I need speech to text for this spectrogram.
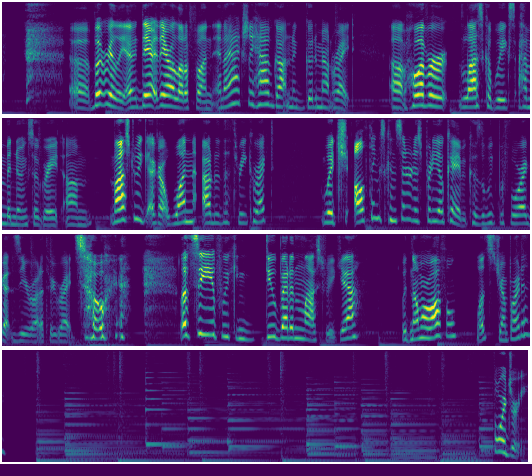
uh, but really, I mean, they're, they're a lot of fun, and I actually have gotten a good amount right. Um, however, the last couple weeks I haven't been doing so great. Um, last week I got one out of the three correct, which all things considered is pretty okay because the week before I got zero out of three right. So let's see if we can do better than last week, yeah? With no more waffle, let's jump right in. Forgery.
